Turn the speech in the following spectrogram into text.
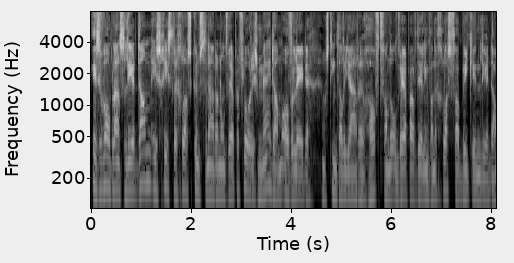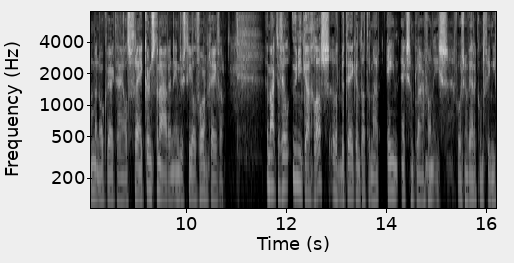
In zijn woonplaats Leerdam is gisteren glaskunstenaar en ontwerper Floris Meidam overleden. Hij was tientallen jaren hoofd van de ontwerpafdeling van de glasfabriek in Leerdam... en ook werkte hij als vrij kunstenaar en industrieel vormgever. Hij maakte veel unica glas, wat betekent dat er maar één exemplaar van is. Voor zijn werk ontving hij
